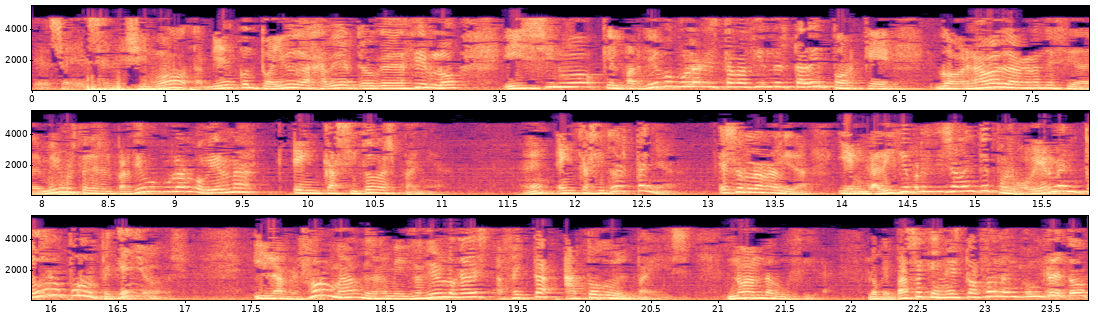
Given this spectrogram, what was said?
se, se insinuó también con tu ayuda, Javier, tengo que decirlo, insinuó que el Partido Popular estaba haciendo esta ley porque gobernaba en las grandes ciudades. Miren ustedes, el Partido Popular gobierna en casi toda España. ¿eh? En casi toda España. Esa es la realidad. Y en Galicia, precisamente, pues gobierna en todos los pueblos pequeños. Y la reforma de las administraciones locales afecta a todo el país, no a Andalucía. Lo que pasa que en esta zona en concreto,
